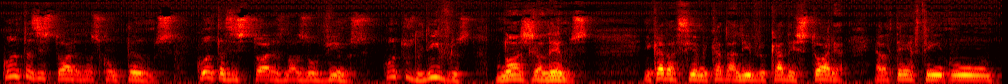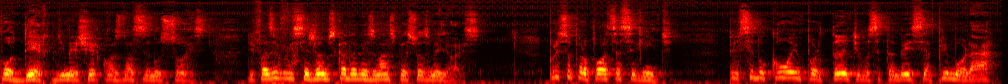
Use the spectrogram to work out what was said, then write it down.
quantas histórias nós contamos, quantas histórias nós ouvimos, quantos livros nós já lemos. Em cada filme, cada livro, cada história, ela tem, enfim, um poder de mexer com as nossas emoções, de fazer com que sejamos cada vez mais pessoas melhores. Por isso a proposta é a seguinte: Perceba o quão é importante você também se aprimorar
